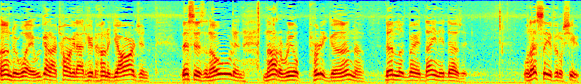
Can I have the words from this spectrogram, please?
underway. We've got our target out here at 100 yards, and this is an old and not a real pretty gun. Uh, doesn't look very dainty, does it? Well, let's see if it'll shoot.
